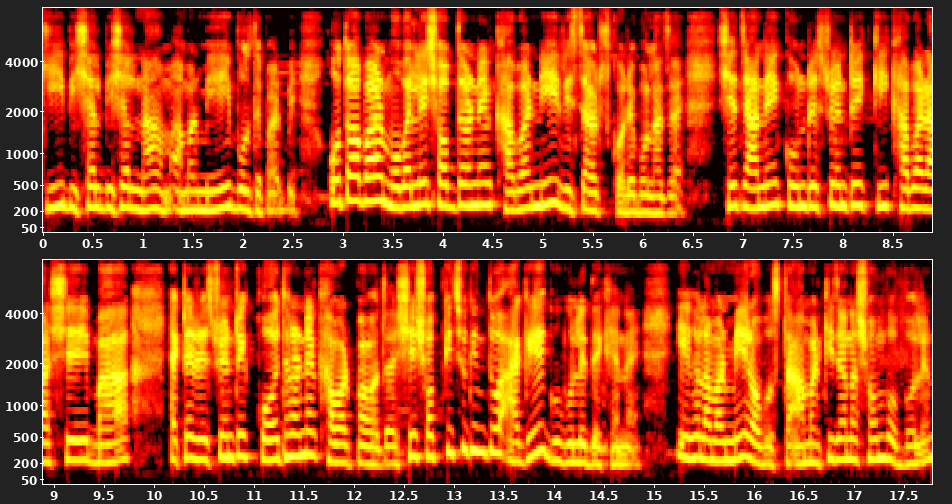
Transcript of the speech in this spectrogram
কি বিশাল বিশাল নাম, আমার মেয়েই বলতে পারবে। ও তো আবার মোবাইলে সব ধরনের খাবার নিয়ে রিসার্চ করে বলা যায়। সে জানে কোন রেস্টুরেন্টে কি খাবার আসে বা একটা রেস্টুরেন্টে কয় ধরনের খাবার পাওয়া যায়। সে সব কিছু কিন্তু আগে গুগলে দেখে নেয়। এই হলো আমার মেয়ের অবস্থা। আমার কি জানা সম্ভব বলেন?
